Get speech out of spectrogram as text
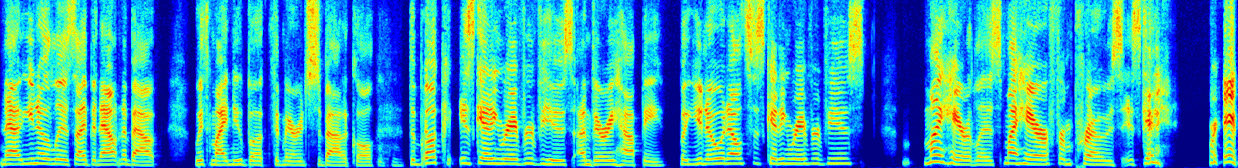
Now, you know, Liz, I've been out and about with my new book, The Marriage Sabbatical. Mm-hmm. The book is getting rave reviews. I'm very happy. But you know what else is getting rave reviews? My hair, Liz, my hair from Prose is getting rave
